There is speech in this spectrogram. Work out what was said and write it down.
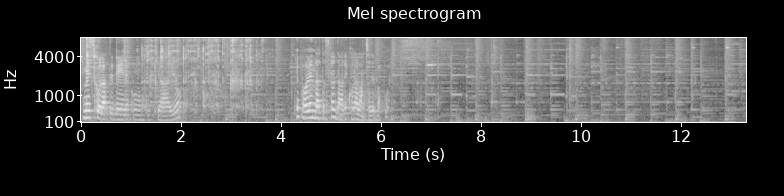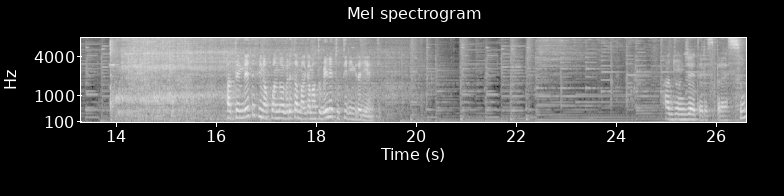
Mescolate bene con un cucchiaio e poi andate a scaldare con la lancia del vapore. Attendete fino a quando avrete amalgamato bene tutti gli ingredienti. Aggiungete l'espresso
